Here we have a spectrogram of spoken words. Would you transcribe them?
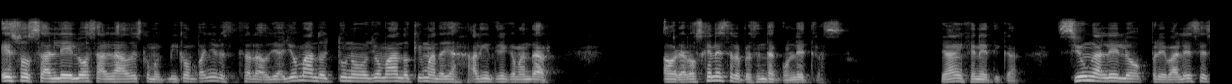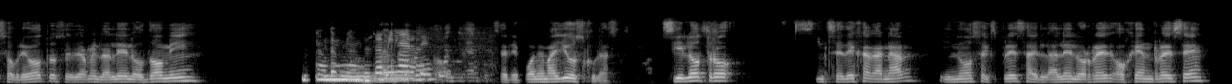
esos alelos al lado es como mi compañero está al lado. Ya, yo mando, tú no, yo mando, ¿quién manda? Ya, alguien tiene que mandar. Ahora, los genes se representan con letras. Ya, en genética. Si un alelo prevalece sobre otro, se llama el alelo domi, Dominante. Dominante. se le pone mayúsculas. Si el otro se deja ganar y no se expresa el alelo re, o gen Recesivo.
